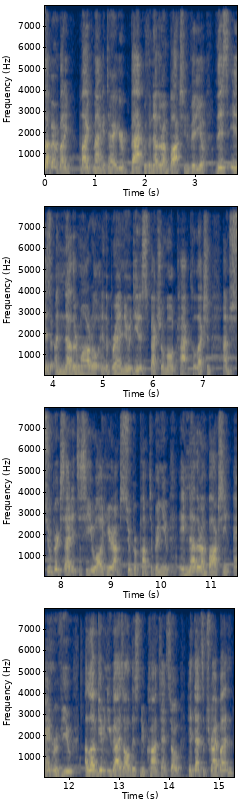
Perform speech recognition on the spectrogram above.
up everybody? Mike McIntyre here back with another unboxing video. This is another model in the brand new Adidas Spectral Mode Pack collection. I'm super excited to see you all here. I'm super pumped to bring you another unboxing and review. I love giving you guys all this new content, so hit that subscribe button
